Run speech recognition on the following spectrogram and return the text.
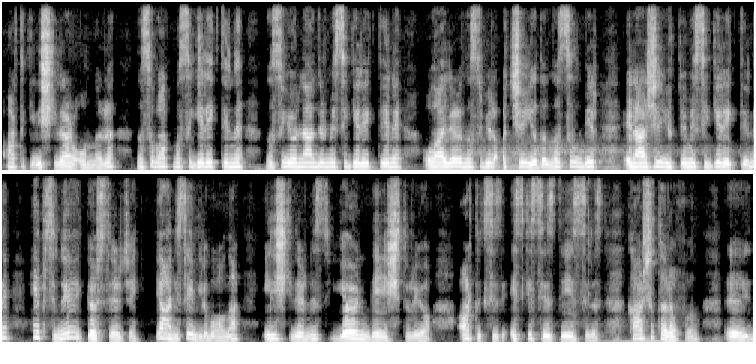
artık ilişkiler onları nasıl bakması gerektiğini, nasıl yönlendirmesi gerektiğini, olaylara nasıl bir açı ya da nasıl bir enerji yüklemesi gerektiğini hepsini gösterecek. Yani sevgili boğalar ilişkileriniz yön değiştiriyor. Artık siz eski siz değilsiniz. Karşı tarafın e,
